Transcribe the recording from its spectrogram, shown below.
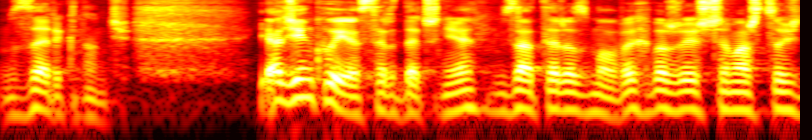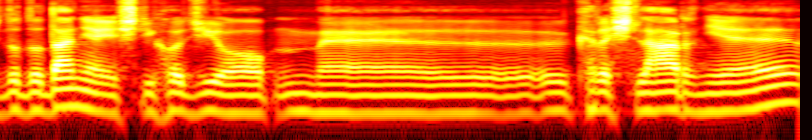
zerknąć. Ja dziękuję serdecznie za tę rozmowę. Chyba, że jeszcze masz coś do dodania, jeśli chodzi o mm, e, kreślarnię,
